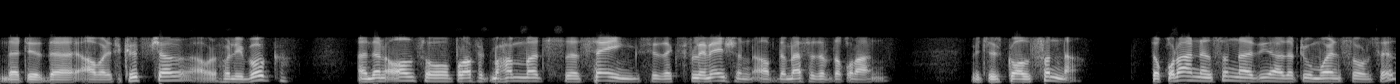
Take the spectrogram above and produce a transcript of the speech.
that is the, our scripture, our holy book, and then also Prophet Muhammad's uh, sayings, his explanation of the message of the Quran, which is called Sunnah. So Quran and Sunnah, these are the two main sources.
